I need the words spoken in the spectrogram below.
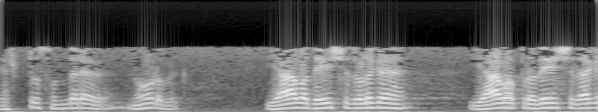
ಎಷ್ಟು ಸುಂದರ ನೋಡಬೇಕು. ಯಾವ ದೇಶದೊಳಗ, ಯಾವ ಪ್ರದೇಶದಾಗ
